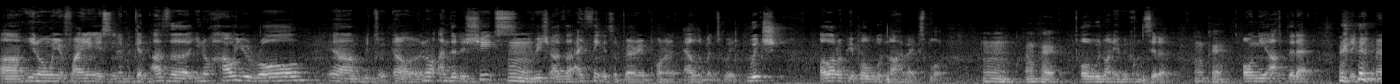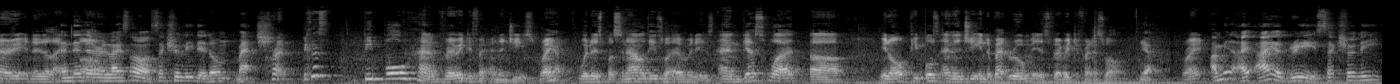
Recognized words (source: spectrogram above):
Uh, you know, when you're finding a significant other, you know how you roll uh, between, uh, you know, under the sheets Mm. with each other. I think it's a very important element to it, which a lot of people would not have explored Mm, okay. or would not even consider. Okay. Only after that they get married and then they're like, and then they "Oh, realize, oh, sexually they don't match. Right, because people have very different energies, right? Yeah. Whether it's personalities, whatever it is. And guess what? Uh, you know, people's energy in the bedroom is very different as well, Yeah. right? I mean, I, I agree. Sexually,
